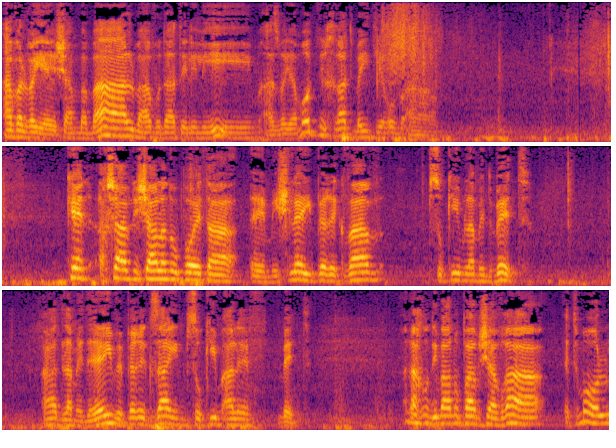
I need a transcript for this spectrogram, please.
אבל ויהיה שם בבעל בעבודת אלילים, אז וימות נחרט בית ירובעם. כן, עכשיו נשאר לנו פה את המשלי פרק ו', פסוקים ל"ב עד ל"ה, ופרק ז', פסוקים א', ב'. אנחנו דיברנו פעם שעברה, אתמול,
